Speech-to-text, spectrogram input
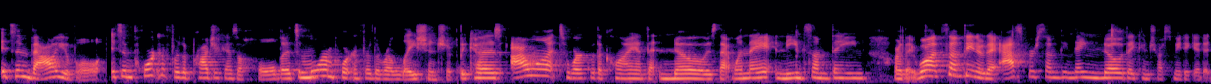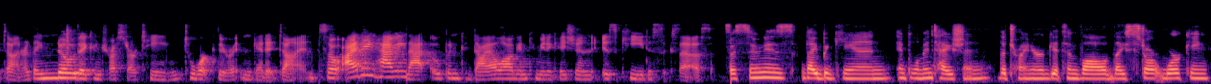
it's invaluable. It's important for the project as a whole, but it's more important for the relationship because I want to work with a client that knows that when they need something or they want something or they ask for something, they know they can trust me to get it done or they know they can trust our team to work through it and get it done. So I think having that open dialogue and communication is key to success. As soon as they begin implementation, the trainer gets involved, they start working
